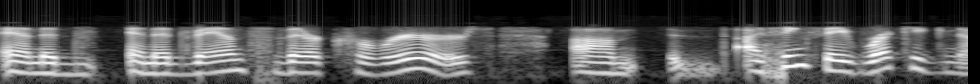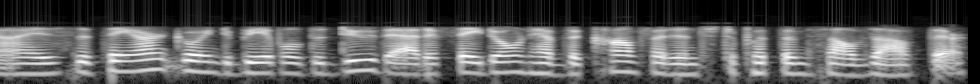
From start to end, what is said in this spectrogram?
and and advance their careers um, I think they recognize that they aren't going to be able to do that if they don't have the confidence to put themselves out there.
